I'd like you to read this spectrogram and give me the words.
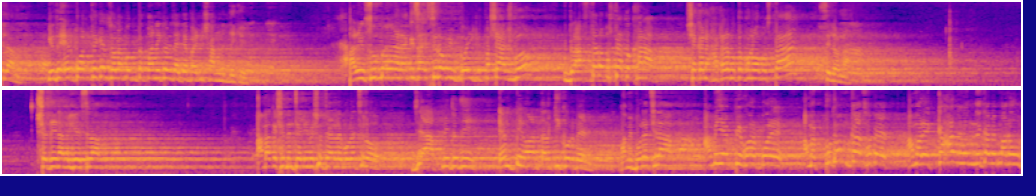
ছিলাম। কিন্তু এরপর থেকে জলাবদ্ধতা পানি করে যাইতে পারিনি সামনের দিকে। আর ইউসুফ ভাই আগে চাইছিল, ওই ওই পাশে আসব? কিন্তু রাস্তার অবস্থা এত খারাপ, সেখানে হাঁটার মতো কোনো অবস্থা ছিল না। সেদিন আমি গিয়েছিলাম, আমাকে সেদিন টেলিভিশন চ্যানেলে বলেছিল যে, আপনি যদি এমপি হন, তাহলে কি করবেন? আমি বলেছিলাম, আমি এমপি হওয়ার পরে আমার প্রথম কাজ হবে, আমার এই কাল নিকামে মানুষ,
